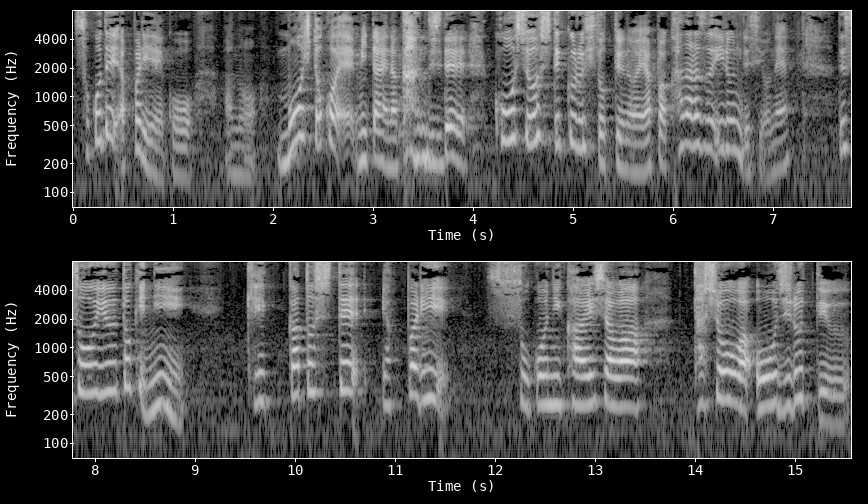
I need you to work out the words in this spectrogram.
そこでやっぱりねこうあのもう一声みたいな感じで交渉してくる人っていうのはやっぱ必ずいるんですよね。でそういう時に結果としてやっぱりそこに会社は多少は応じるっていう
